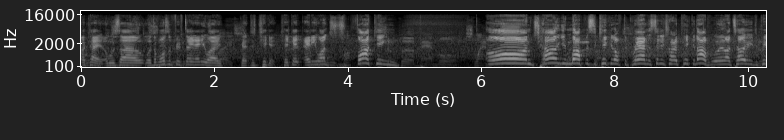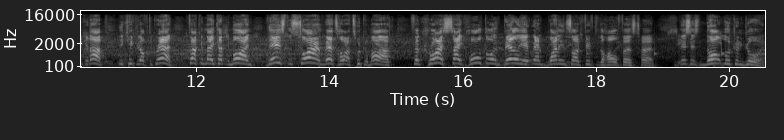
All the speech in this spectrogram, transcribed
okay. It was uh, it wasn't 15 anyway. Get, just kick it. Kick it. Anyone. Fucking. Oh, I'm telling you, Muppets, to kick it off the ground instead of trying to pick it up. When I tell you to pick it up, you kick it off the ground. Fucking make up your mind. There's the siren. That's how I took a mark. For Christ's sake, Hawthorn barely we had one inside 50 the whole first term. This is not looking good.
